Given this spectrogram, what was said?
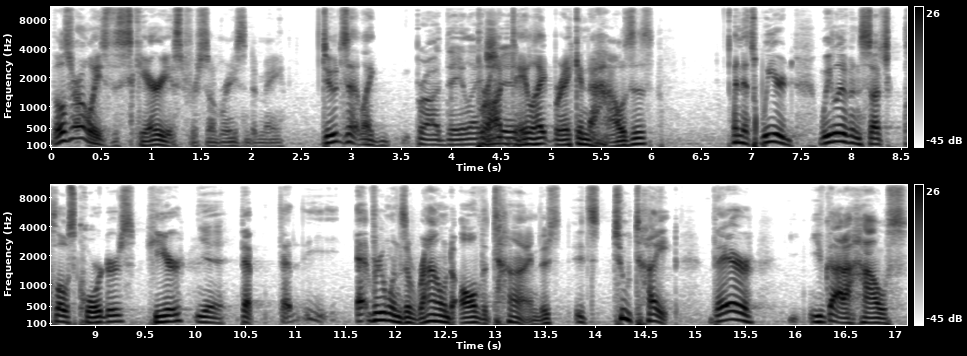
Those are always the scariest for some reason to me. Dudes that like Broad daylight. broad shit. daylight break into houses. And it's weird. We live in such close quarters here. Yeah. That that everyone's around all the time. There's it's too tight. There you've got a house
